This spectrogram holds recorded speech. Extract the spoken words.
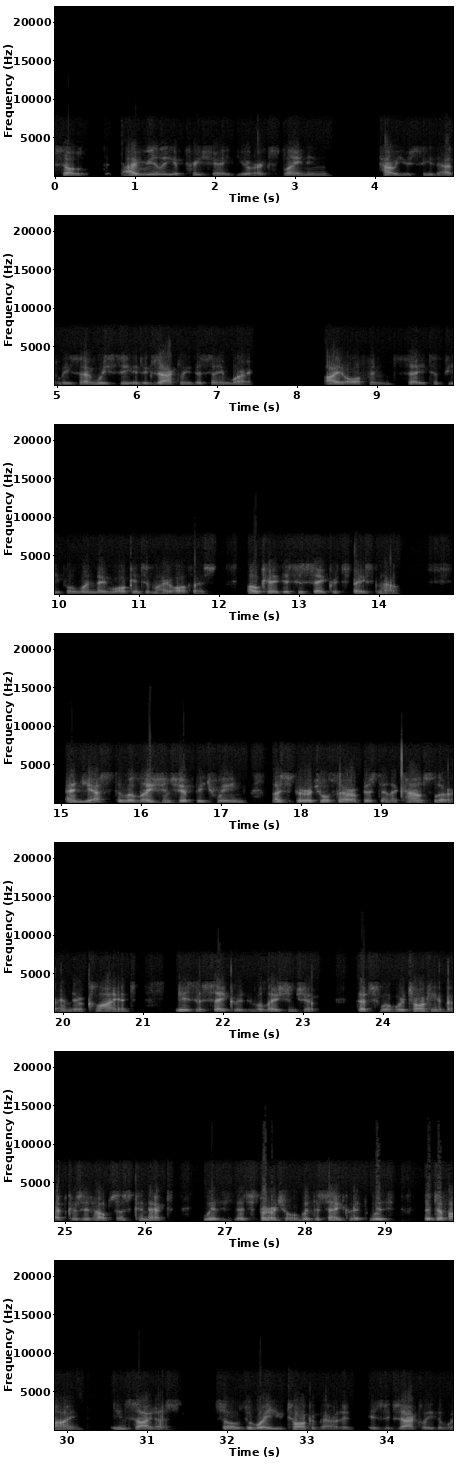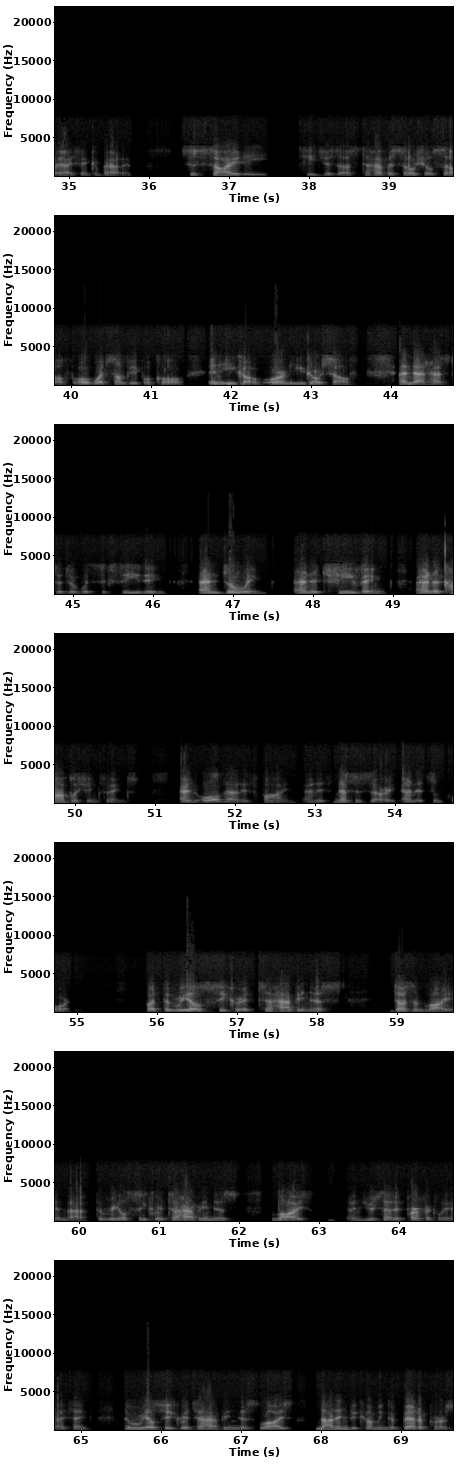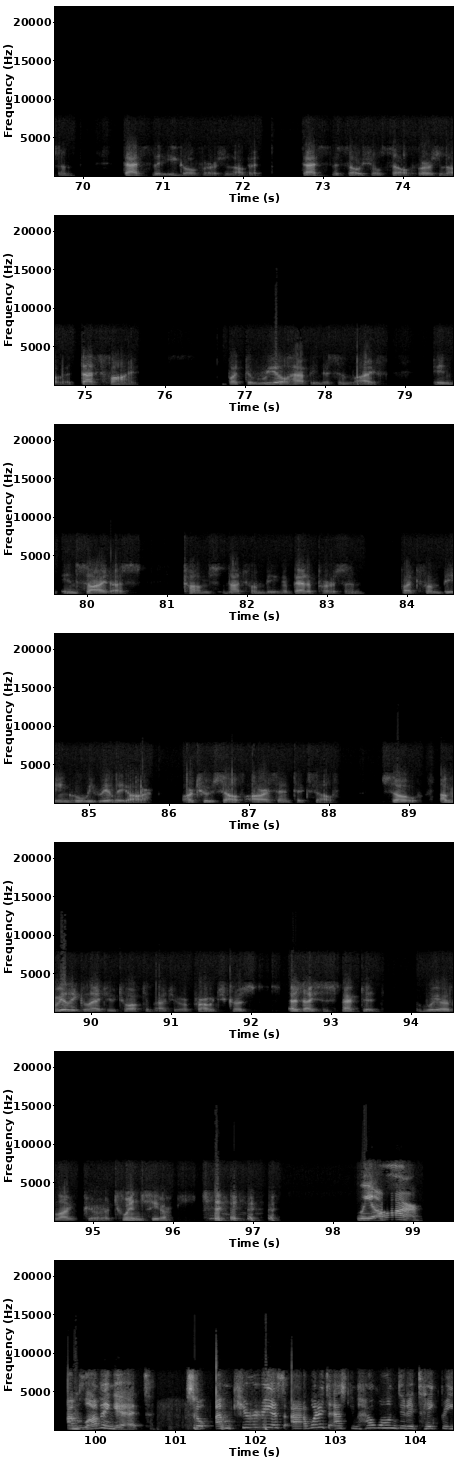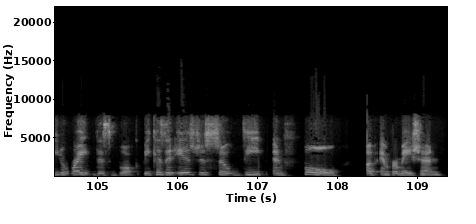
So I really appreciate your explaining how you see that, Lisa, and we see it exactly the same way. I often say to people when they walk into my office, okay, this is sacred space now. And yes, the relationship between a spiritual therapist and a counselor and their client is a sacred relationship. That's what we're talking about because it helps us connect with the spiritual, with the sacred, with the divine inside us. So the way you talk about it is exactly the way I think about it. Society teaches us to have a social self, or what some people call an ego or an ego self. And that has to do with succeeding and doing and achieving and accomplishing things. And all that is fine and it's necessary and it's important. But the real secret to happiness doesn't lie in that. The real secret to happiness lies and you said it perfectly, I think. The real secret to happiness lies not in becoming a better person. That's the ego version of it. That's the social self version of it. That's fine. But the real happiness in life in, inside us comes not from being a better person, but from being who we really are, our true self, our authentic self. So I'm really glad you talked about your approach because, as I suspected, we are like uh, twins here. we are. I'm loving it. So I'm curious. I wanted to ask you, how long did it take for you to write this book? Because it is just so deep and full of information.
